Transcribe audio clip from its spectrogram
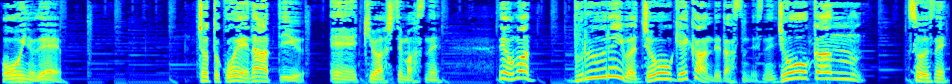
多いので、ちょっと怖えなっていう、えー、気はしてますね。でもまあ、ブルーレイは上下巻で出すんですね。上巻、そうですね。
